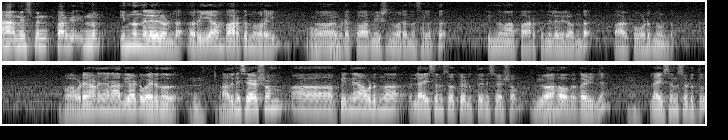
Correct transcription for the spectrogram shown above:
ആ അമ്യൂസ്മെന്റ് പാർക്ക് ഇന്നും? ഇന്നും നിലവിലുണ്ട്. റിയാം പാർക്ക് എന്ന് പറയും. ഇവിടെ കോർണീഷ് എന്ന് പറയുന്ന സ്ഥലത്ത് ഇന്നും ആ പാർക്ക് നിലവിലുണ്ട്. പാർക്ക് ഓടുന്നുണ്ട്. അപ്പോൾ അവിടെയാണ് ഞാൻ ആദ്യമായിട്ട് വരുന്നത്. അതിനുശേഷം പിന്നെ അവിടുന്ന് ലൈസൻസ് ഒക്കെ എടുത്തതിന് ശേഷം വിവാഹമൊക്കെ കഴിഞ്ഞ് ലൈസൻസ് എടുത്തു.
